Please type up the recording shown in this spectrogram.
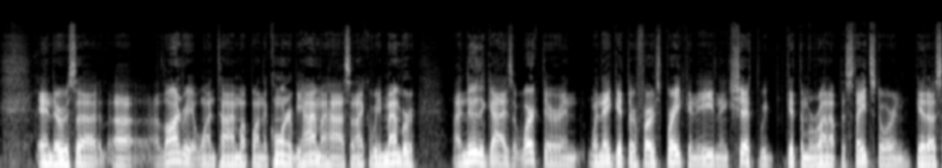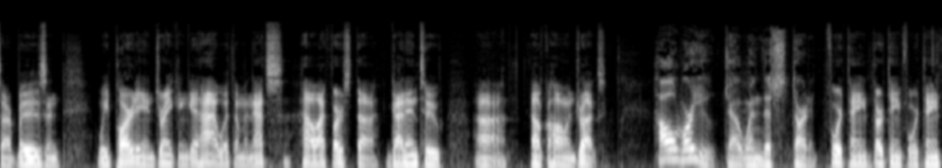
and there was a, a, a laundry at one time up on the corner behind my house, and I could remember. I knew the guys that worked there, and when they get their first break in the evening shift, we'd get them to run up the state store and get us our booze, and we'd party and drink and get high with them, and that's how I first uh, got into uh, alcohol and drugs. How old were you, Joe, when this started? 14, 13, 14.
